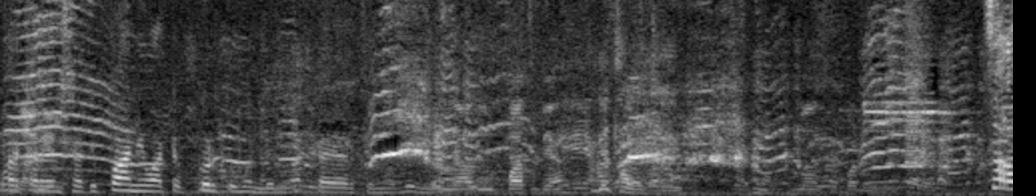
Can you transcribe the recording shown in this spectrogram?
वारकऱ्यांसाठी पाणी वाटप करतो म्हणले मी. काय अडचण नाही? चला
